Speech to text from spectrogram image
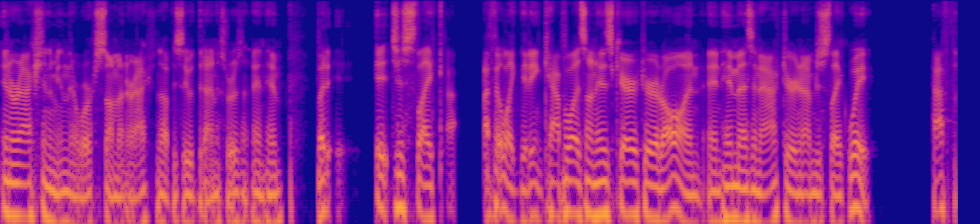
interaction? I mean, there were some interactions, obviously, with the dinosaurs and him, but it, it just like I felt like they didn't capitalize on his character at all, and and him as an actor. And I'm just like, wait, half the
